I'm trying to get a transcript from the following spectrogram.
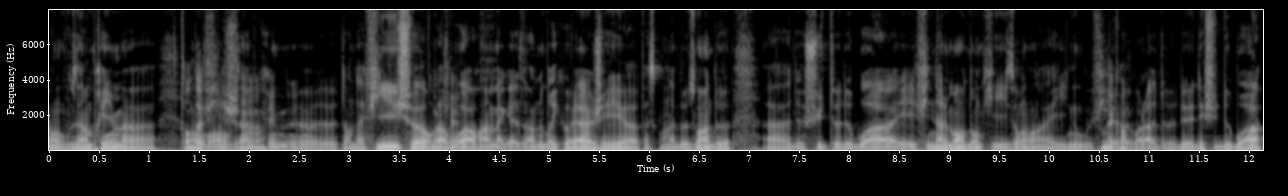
on vous imprime. euh, Tant on vous euh, tant d'affiches, on va Ok. voir un magasin de bricolage et parce qu'on a besoin de, de chutes de bois et finalement donc ils ont ils nous filent voilà de- de- des chutes de bois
